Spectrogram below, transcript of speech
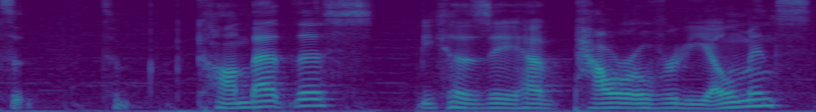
to, to combat this because they have power over the elements.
